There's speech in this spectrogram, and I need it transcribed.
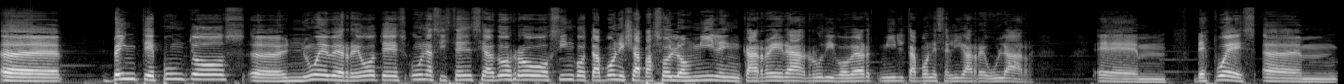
20 eh, puntos, 9 eh, rebotes, una asistencia, 2 robos, 5 tapones. Ya pasó los 1000 en carrera. Rudy Gobert, 1000 tapones en liga regular. Em, después, eh,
